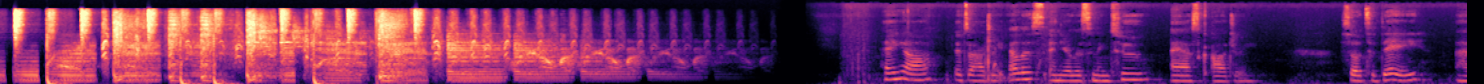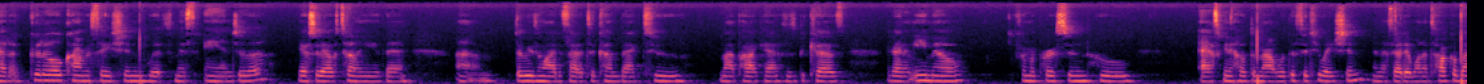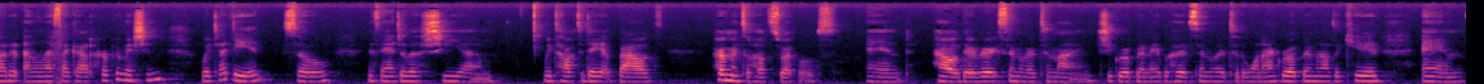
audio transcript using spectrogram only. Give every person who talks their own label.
Speaker 1: Hey y'all, it's Audrey Ellis, and you're listening to Ask Audrey. So today, I had a good old conversation with Miss Angela. Yesterday, I was telling you that um, the reason why I decided to come back to my podcast is because I got an email from a person who asked me to help them out with the situation, and I said I didn't want to talk about it unless I got her permission, which I did. So, Miss Angela, she um, we talked today about her mental health struggles and how they're very similar to mine. She grew up in a neighborhood similar to the one I grew up in when I was a kid, and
